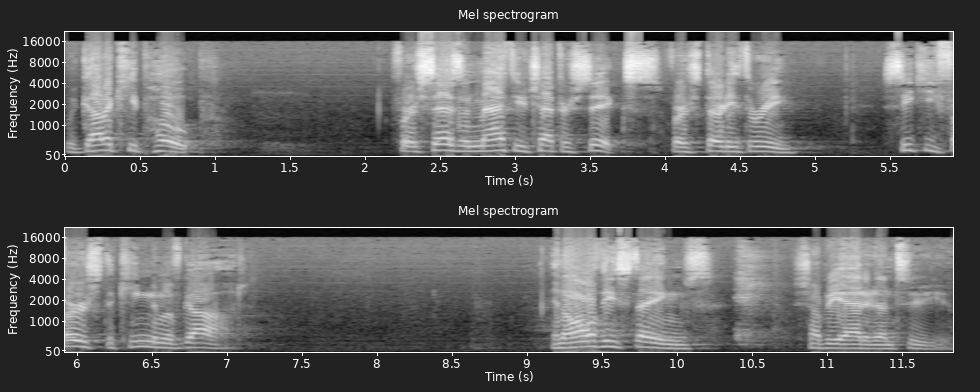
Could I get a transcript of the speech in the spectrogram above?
We've got to keep hope. For it says in Matthew chapter 6, verse 33 Seek ye first the kingdom of God and all these things shall be added unto you.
